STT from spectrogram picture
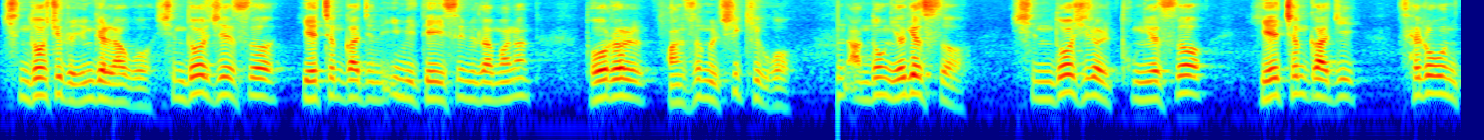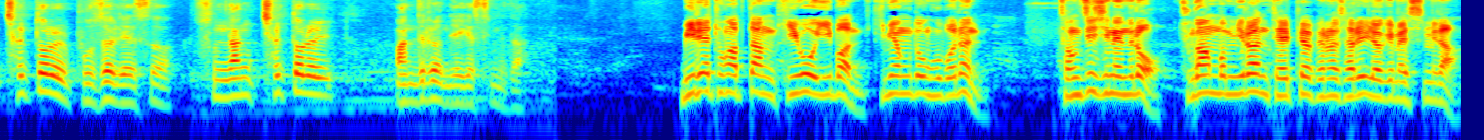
신도시로 연결하고 신도시에서 예천까지는 이미 되어 있습니다만 도를 완성을 시키고 안동역에서 신도시를 통해서 예천까지 새로운 철도를 부설해서 순난 철도를 만들어내겠습니다. 미래통합당 기호 2번 김영동 후보는 정치신인으로 중앙법률원 대표 변호사를 역임했습니다.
